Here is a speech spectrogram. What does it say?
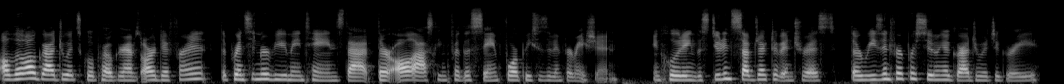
Although all graduate school programs are different, the Princeton Review maintains that they're all asking for the same four pieces of information, including the student's subject of interest, their reason for pursuing a graduate degree,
